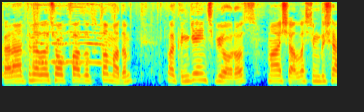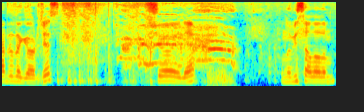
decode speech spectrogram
karantinada çok fazla tutamadım. Bakın genç bir horoz. Maşallah şimdi dışarıda da göreceğiz. Şöyle bunu bir salalım.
